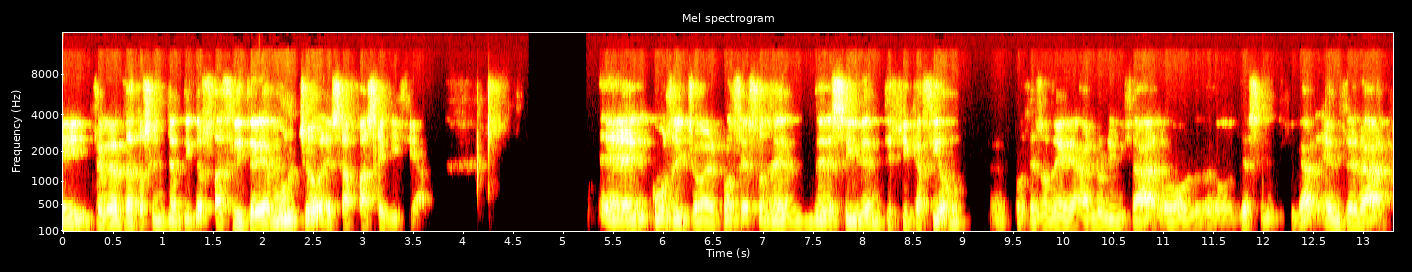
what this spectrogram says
y tener datos sintéticos facilitaría mucho esa fase inicial eh, como os he dicho, el proceso de desidentificación, el proceso de anonimizar o, desidentificar, entrenar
